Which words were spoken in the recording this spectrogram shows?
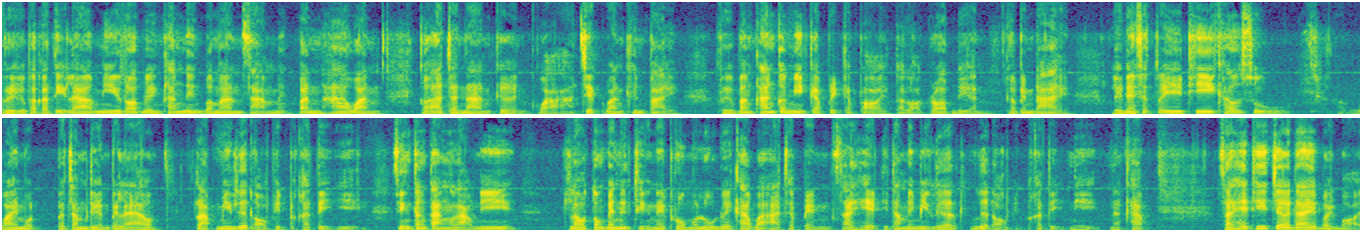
หรือปกติแล้วมีรอบเดือนครั้งหนึ่งประมาณ3วัน5วัน ก็อาจจะนานเกินกว่า 7 วันขึ้นไป หรือบางครั้งก็มีกระปริดกระปลอยตลอดรอบเดือนก็เป็นได้ หรือในสตรีที่เข้าสู่วัยหมดประจำเดือนไปแล้ว กลับมีเลือดออกผิดปกติอีก สิ่งต่างๆ เหล่านี้ เราต้องไปนึกถึงในโพรงมดลูกด้วยครับว่าอาจจะเป็นสาเหตุที่ทำให้มีเลือดเลือดออกผิดปกตินี้นะครับ สาเหตุที่เจอได้บ่อย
